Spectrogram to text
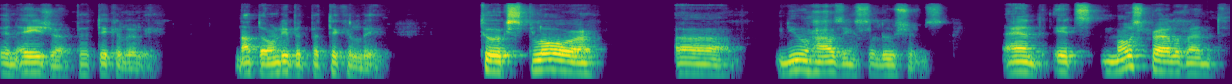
in Asia, particularly, not only but particularly, to explore uh, new housing solutions, and it's most relevant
